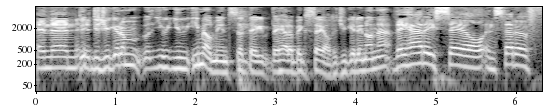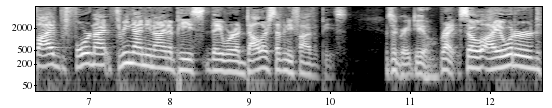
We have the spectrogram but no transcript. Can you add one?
And then did, did you get them? You you emailed me and said they they had a big sale. Did you get in on that? They had a sale instead of five four nine three ninety nine a piece. They were a dollar seventy five a piece. That's a great deal. Right. So I ordered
